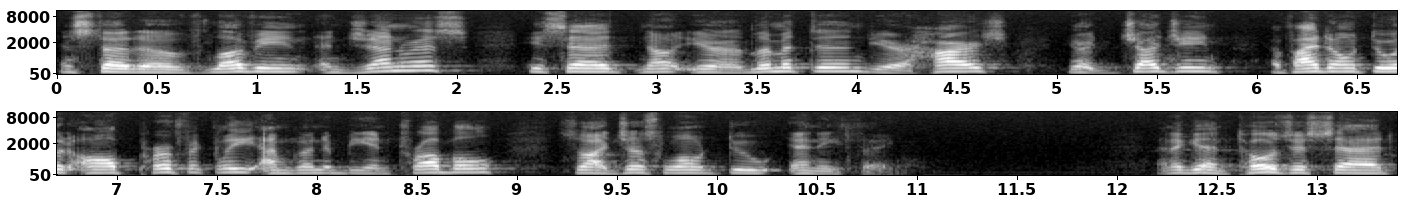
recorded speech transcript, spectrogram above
Instead of loving and generous, he said, No, you're limited, you're harsh, you're judging, If I don't do it all perfectly, I'm going to be in trouble, so I just won't do anything. And again, Tozer said,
